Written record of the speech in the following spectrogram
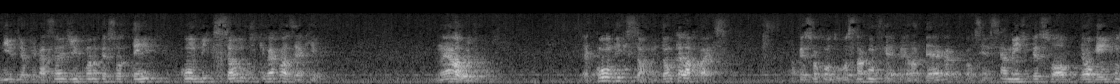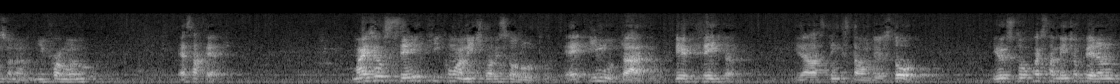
nível de aplicação é de quando a pessoa tem convicção de que vai fazer aquilo. Não é a olho. É convicção. Então o que ela faz? Pessoa contou, você está com febre. Ela pega a consciência a mente pessoal de alguém funcionando, me informando essa febre. Mas eu sei que com a mente do absoluto é imutável, perfeita, e ela tem que estar onde eu estou, eu estou com essa mente operando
